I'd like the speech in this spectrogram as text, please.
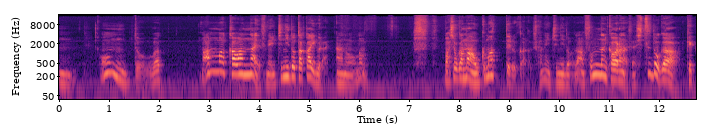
うん、温度はあんま変わんないですね12度高いぐらいあの、まあ、場所がまあ奥まってるからですかね12度だからそんなに変わらないですね湿度が結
